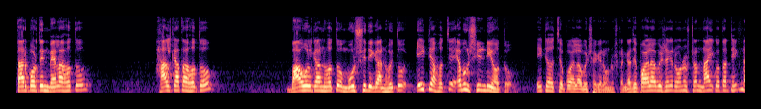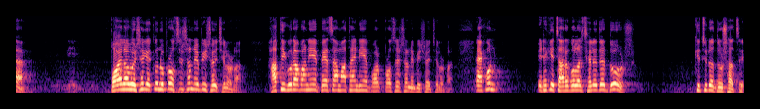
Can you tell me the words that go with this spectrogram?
তারপর দিন মেলা হতো, হালকাতা হতো, বাউল গান হতো, মুর্শিদি গান হতো এইটা হচ্ছে, এবং শিরনি হতো। এটা হচ্ছে পয়লা বৈশাখের অনুষ্ঠান। কাজে পয়লা বৈশাখের অনুষ্ঠান নাই, কথা ঠিক না? পয়লা বৈশাখে কোনো প্রসেশনের বিষয় ছিল না। হাতি ঘোড়া বানিয়ে, পেঁচা মাথায় নিয়ে প্রসেশনের বিষয় ছিল না। এখন, এটা কি চারুকলার ছেলেদের দোষ? কিছুটা দোষ আছে।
